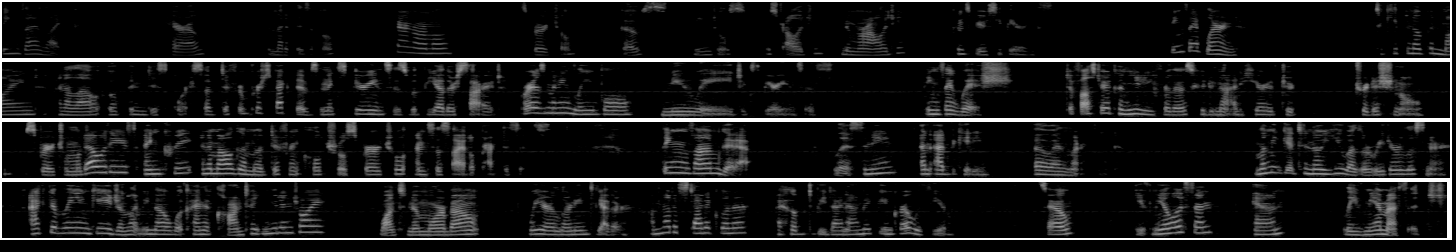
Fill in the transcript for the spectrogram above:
Things I like tarot, the metaphysical, paranormal, spiritual, ghosts, angels, astrology, numerology, conspiracy theories. Things I've learned to keep an open mind and allow open discourse of different perspectives and experiences with the other side, or as many label new age experiences. Things I wish to foster a community for those who do not adhere to tr- traditional spiritual modalities and create an amalgam of different cultural, spiritual, and societal practices. Things I'm good at listening and advocating. Oh, and learning. Let me get to know you as a reader listener. Actively engage and let me know what kind of content you'd enjoy. Want to know more about? We are learning together. I'm not a static learner. I hope to be dynamic and grow with you. So, give me a listen and leave me a message.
